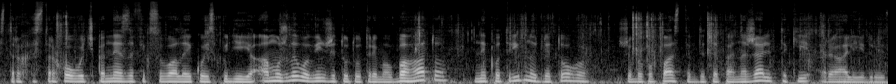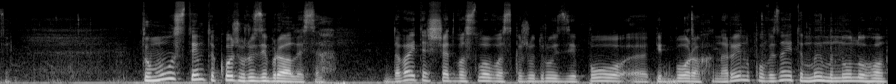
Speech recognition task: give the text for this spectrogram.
страх, страховочка не зафіксувала якоїсь події, а можливо він же тут отримав. Багато не потрібно для того, щоб попасти в ДТП. На жаль, такі реалії, друзі. Тому з тим також розібралися. Давайте ще два слова скажу, друзі, по е, підборах на ринку. Ви знаєте, ми минулого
